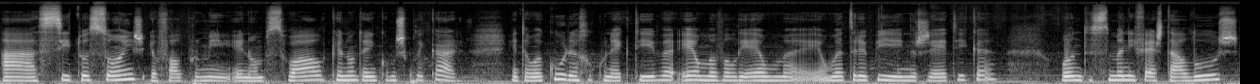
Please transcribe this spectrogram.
há situações, eu falo por mim em nome pessoal, que eu não tenho como explicar. Então a cura reconectiva é uma, é uma, é uma terapia energética onde se manifesta a luz,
